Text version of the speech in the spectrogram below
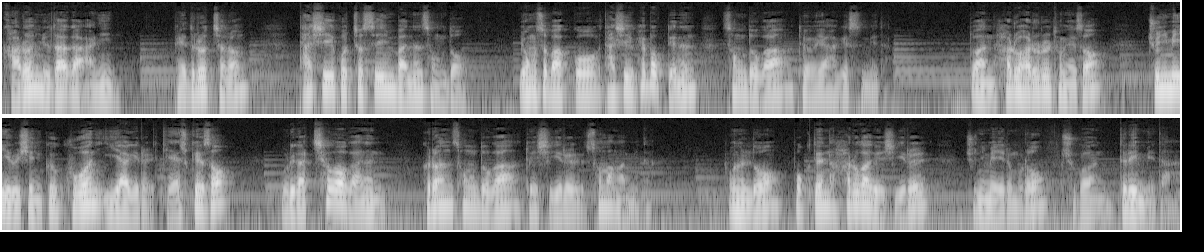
가론 유다가 아닌 베드로처럼 다시 고쳐 쓰임 받는 성도, 용서받고 다시 회복되는 성도가 되어야 하겠습니다. 또한 하루하루를 통해서 주님이 이루신 그 구원 이야기를 계속해서 우리가 채워가는 그런 성도가 되시기를 소망합니다. 오늘도 복된 하루가 되시기를 주님의 이름으로 축원드립니다.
